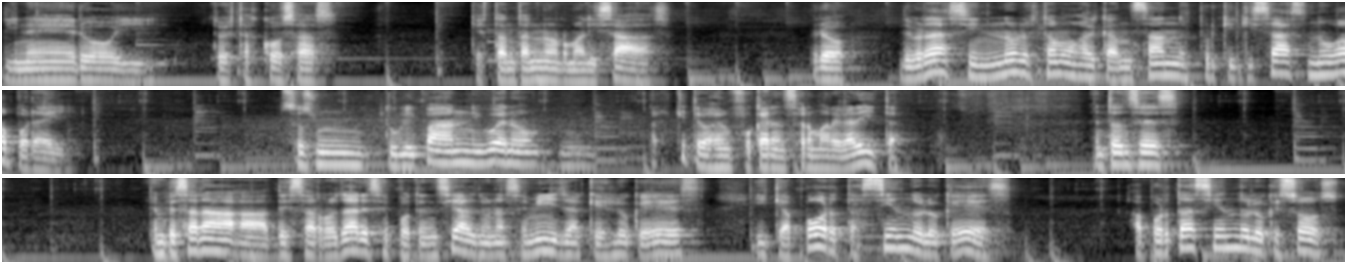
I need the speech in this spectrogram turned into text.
dinero y todas estas cosas que están tan normalizadas. Pero de verdad, si no lo estamos alcanzando es porque quizás no va por ahí. Sos un tulipán y bueno, ¿para qué te vas a enfocar en ser margarita? Entonces, empezar a, desarrollar ese potencial de una semilla, que es lo que es, y que aporta siendo lo que es. Aporta siendo lo que sos,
